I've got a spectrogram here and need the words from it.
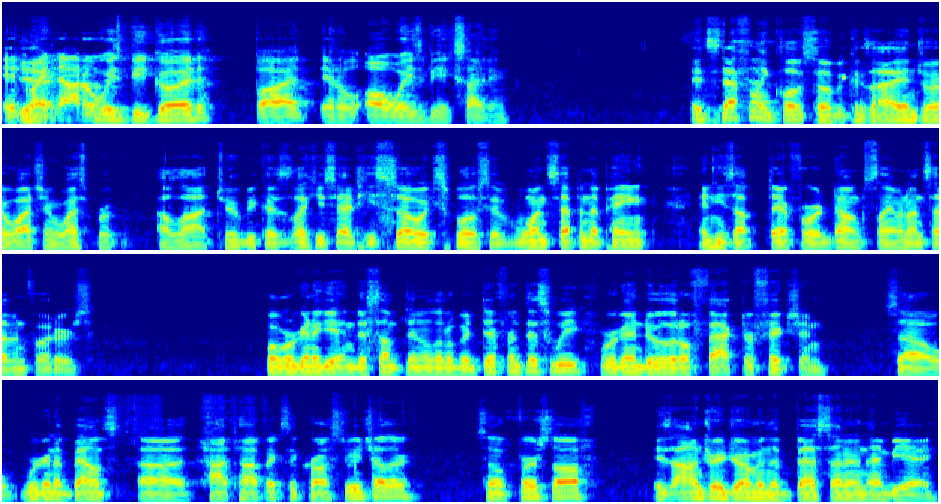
It yeah. might not always be good, but it'll always be exciting. It's definitely close though because I enjoy watching Westbrook a lot too because like you said he's so explosive. One step in the paint and he's up there for a dunk slamming on seven footers. But we're going to get into something a little bit different this week. We're going to do a little fact or fiction. So we're going to bounce uh, hot topics across to each other. So first off, is Andre Drummond the best center in the NBA?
